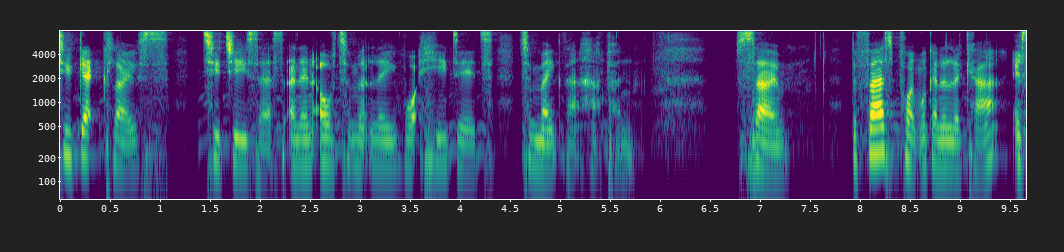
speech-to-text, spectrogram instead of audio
to get close to Jesus and then ultimately what he did to make that happen. So, the first point we're going to look at is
